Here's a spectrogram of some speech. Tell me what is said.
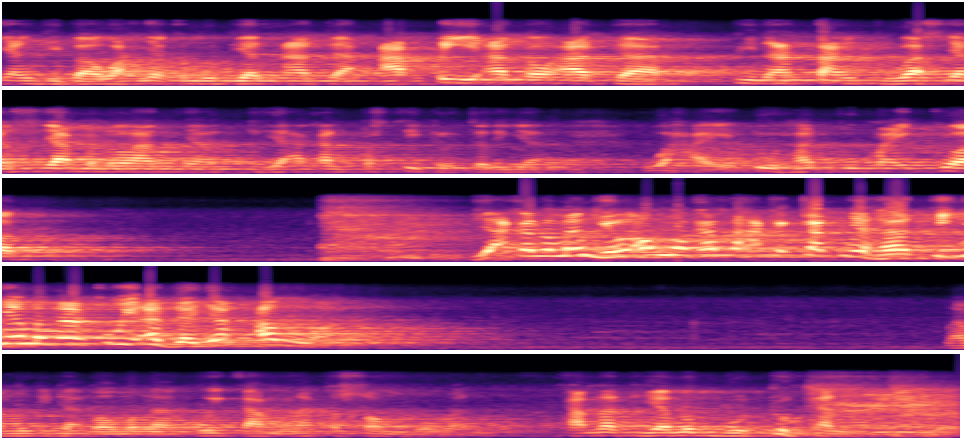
yang di bawahnya kemudian ada api atau ada binatang buas yang siap menelannya, dia akan pasti berteriak, "Wahai Tuhanku, my God!" Dia akan memanggil Allah karena hakikatnya hatinya mengakui adanya Allah. Namun tidak mau mengakui karena kesombongan, karena dia membutuhkan dirinya.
